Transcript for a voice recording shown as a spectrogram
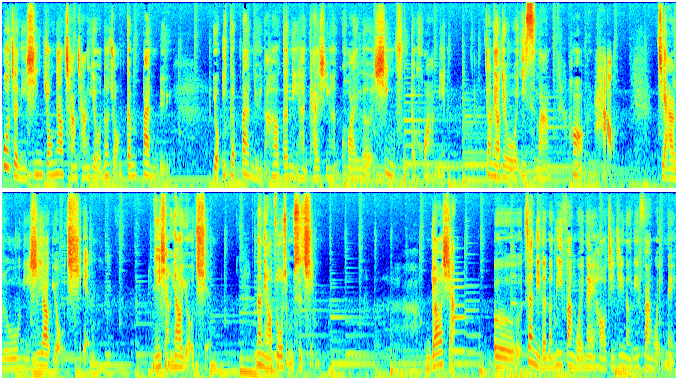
或者你心中要常常有那种跟伴侣有一个伴侣，然后跟你很开心、很快乐、幸福的画面。这样了解我意思吗？哈，好。假如你是要有钱，你想要有钱，那你要做什么事情？你就要想，呃，在你的能力范围内，哈，经济能力范围内，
